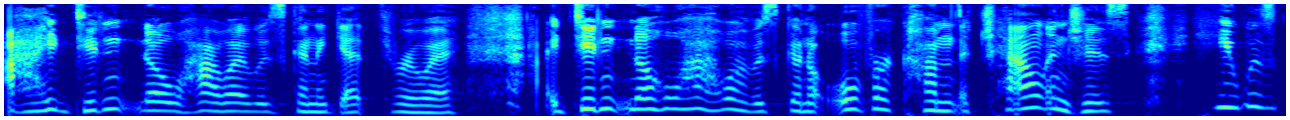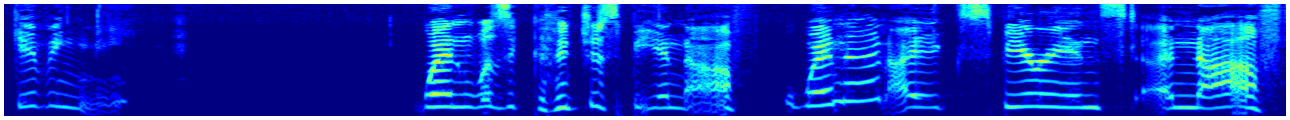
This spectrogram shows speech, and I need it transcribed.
I didn't know how I was going to get through it. I didn't know how I was going to overcome the challenges He was giving me. When was it going to just be enough? When had I experienced enough?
